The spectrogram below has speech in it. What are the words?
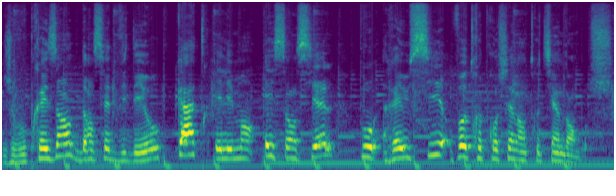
Je vous présente dans cette vidéo quatre éléments essentiels pour réussir votre prochain entretien d'embauche.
